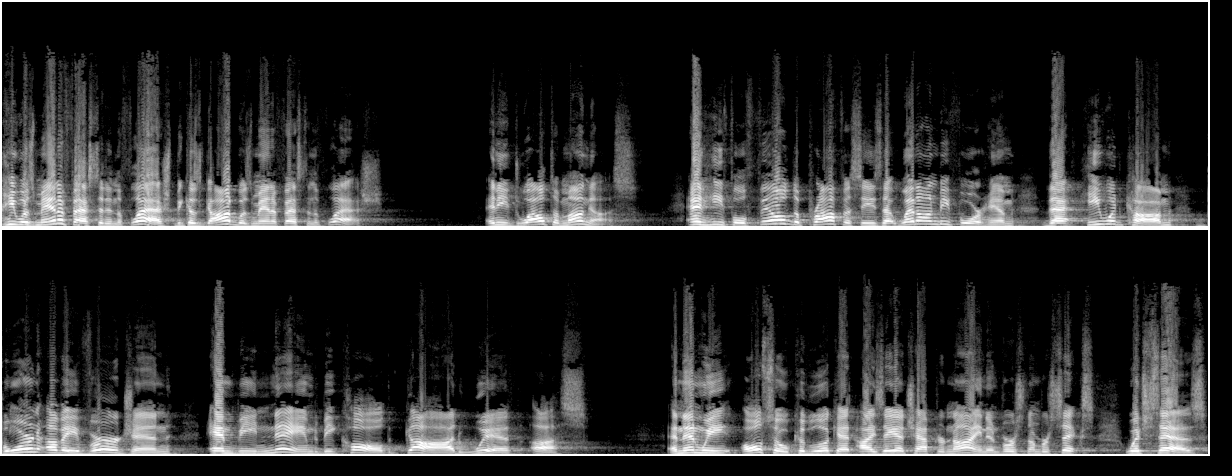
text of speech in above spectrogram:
He was manifested in the flesh because God was manifest in the flesh. And He dwelt among us. And He fulfilled the prophecies that went on before Him that He would come, born of a virgin, and be named, be called God with us. And then we also could look at Isaiah chapter 9 and verse number 6, which says,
